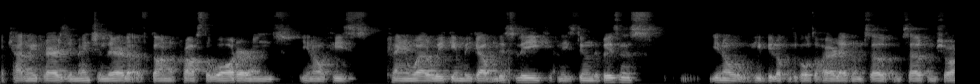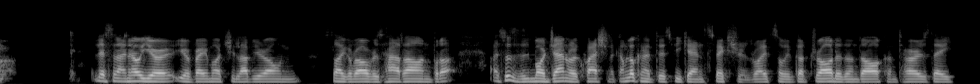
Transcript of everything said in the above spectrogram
academy players you mentioned there that have gone across the water, and you know if he's playing well week in week out in this league and he's doing the business, you know he'd be looking to go to higher level himself. Himself, I'm sure. Listen, I know you're you're very much you'll have your own Sligo Rovers hat on, but I, I suppose it's a more general question. Like I'm looking at this weekend's fixtures, right? So we've got Drogheda and Dundalk on Thursday,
